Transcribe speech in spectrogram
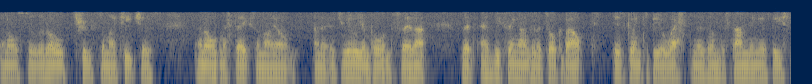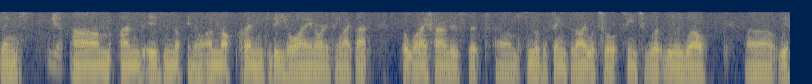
and also that all truths are my teachers, and all mistakes are my own. And it's really important to say that that everything I'm going to talk about is going to be a Westerner's understanding of these things Yep. um, and is not, you know, I'm not claiming to be Hawaiian or anything like that. But what I found is that um, some of the things that I were taught seem to work really well uh, with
